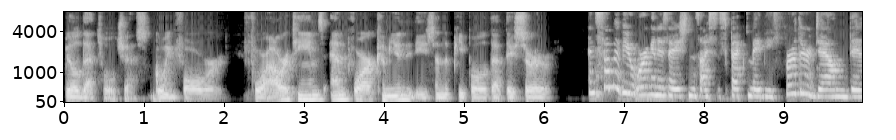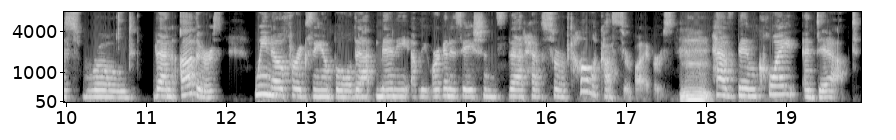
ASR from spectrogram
build that tool chest going forward for our teams and for our communities and the people that they serve. And some of your organizations, I suspect, may be further down this road than others. We know, for example, that many of the organizations that have served Holocaust survivors mm. have been quite adept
